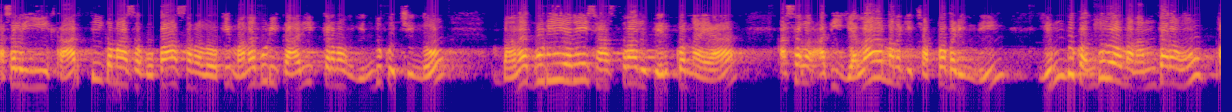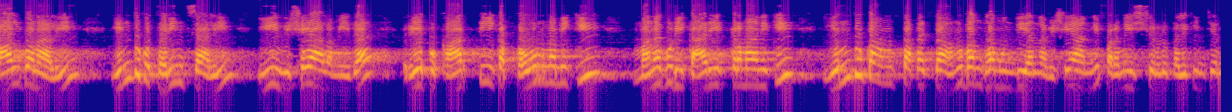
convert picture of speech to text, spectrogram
అసలు ఈ కార్తీక మాస ఉపాసనలోకి మన గుడి కార్యక్రమం ఎందుకు వచ్చిందో మన గుడి అనే శాస్త్రాలు పేర్కొన్నాయా? అసలు అది ఎలా మనకి చెప్పబడింది? ఎందుకు అందులో మనందరం పాల్గొనాలి? ఎందుకు ధరించాలి ఈ విషయాల మీద రేపు కార్తీక పౌర్ణమికి మన గుడి కార్యక్రమానికి ఎందుకు అంత పెద్ద అనుబంధం ఉంది అన్న విషయాన్ని పరమేశ్వరుడు పలికించిన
